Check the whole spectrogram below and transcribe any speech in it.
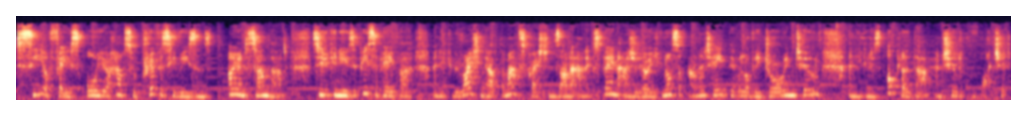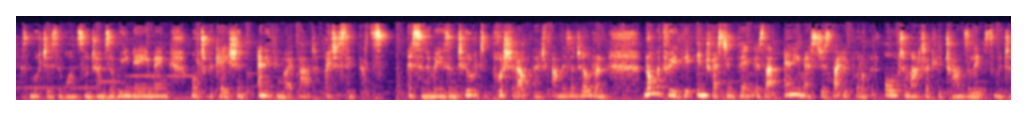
to see your face or your house for privacy reasons, I understand that. So you can use a piece of paper and you can be writing out the maths questions on it and explain it as you go. You can also annotate, they have a lovely drawing tool and you can just upload that and children can watch it as much as they want. Sometimes a renaming, multiplication, anything like that. I just think that's it's an amazing tool to push it out there to families and children. Number three, the interesting thing is that any messages that you put up, it automatically translates them into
